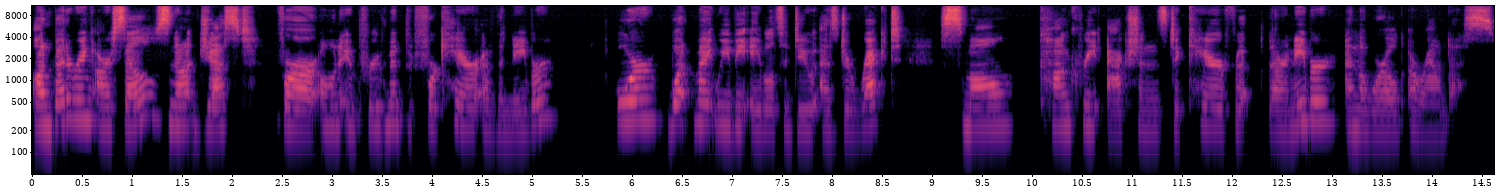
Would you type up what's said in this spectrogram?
on bettering ourselves, not just for our own improvement, but for care of the neighbor? Or what might we be able to do as direct, small, concrete actions to care for our neighbor and the world around us?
